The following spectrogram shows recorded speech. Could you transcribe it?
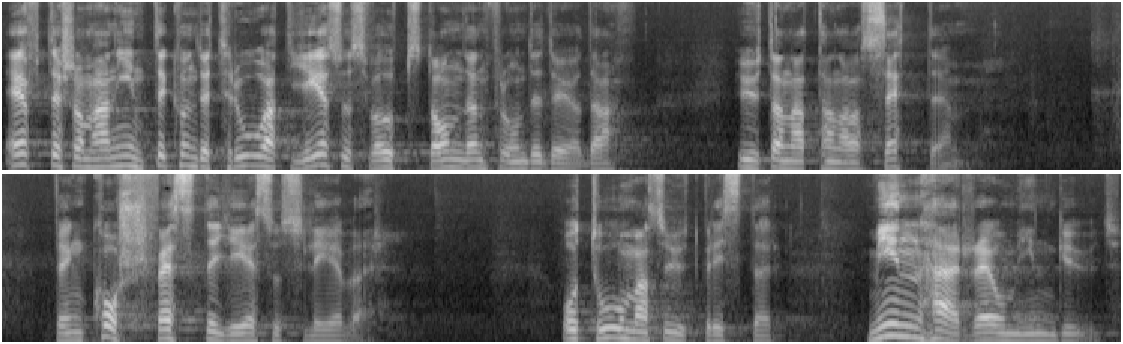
Eftersom han inte kunde tro att Jesus var uppstånden från de döda utan att han har sett dem. Den korsfäste Jesus lever. Och Thomas utbrister, min Herre och min Gud.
